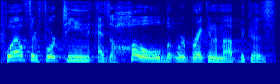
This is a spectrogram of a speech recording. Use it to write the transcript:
12 through 14 as a whole, but we're breaking them up because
